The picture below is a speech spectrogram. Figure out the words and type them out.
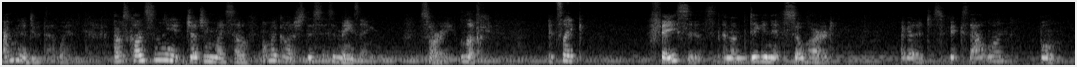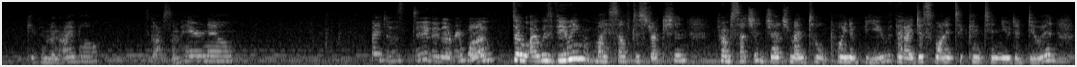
I'm gonna do it that way. I was constantly judging myself. Oh my gosh, this is amazing. Sorry, look. It's like faces and I'm digging it so hard. I gotta just fix that one. Boom. Give him an eyeball. He's got some hair now. I just did it, everyone. So I was viewing my self-destruction from such a judgmental point of view that I just wanted to continue to do it,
